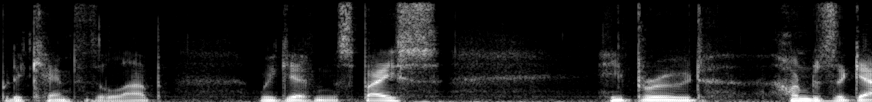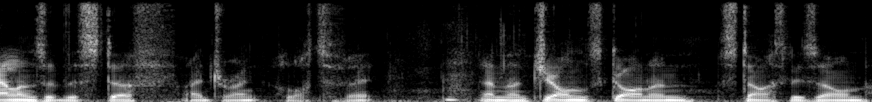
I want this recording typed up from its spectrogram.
But he came to the lab. We gave him space. He brewed hundreds of gallons of this stuff. I drank a lot of it, and then John's gone and started his own,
